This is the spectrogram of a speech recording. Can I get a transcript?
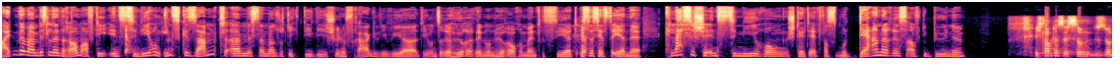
Weiten wir mal ein bisschen den Raum auf die Inszenierung. Insgesamt ähm, ist immer so die, die, die schöne Frage, die wir, die unsere Hörerinnen und Hörer auch immer interessiert. Ist das jetzt eher eine klassische Inszenierung? Stellt ihr etwas Moderneres auf die Bühne? Ich glaube, das ist so, so,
